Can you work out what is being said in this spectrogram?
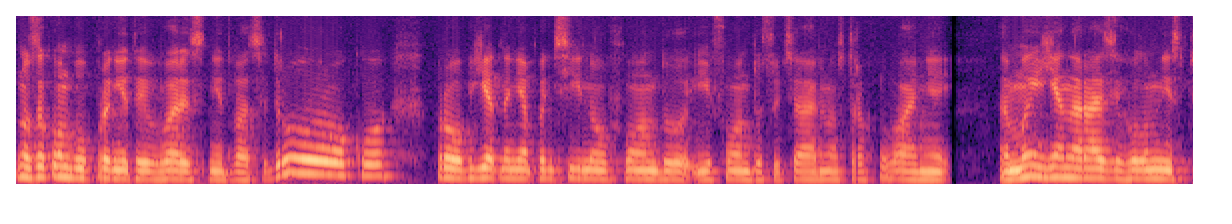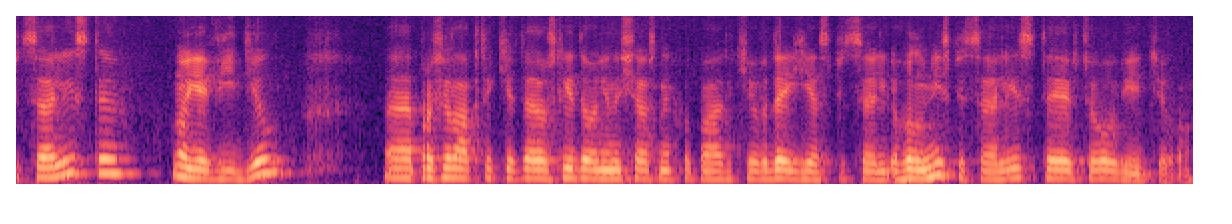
ну, закон був прийнятий в вересні 22-го року про об'єднання пенсійного фонду і фонду соціального страхування. Ми є наразі головні спеціалісти, ну є відділ е, профілактики та розслідування нещасних випадків, де є спеціалі... головні спеціалісти цього відділу,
